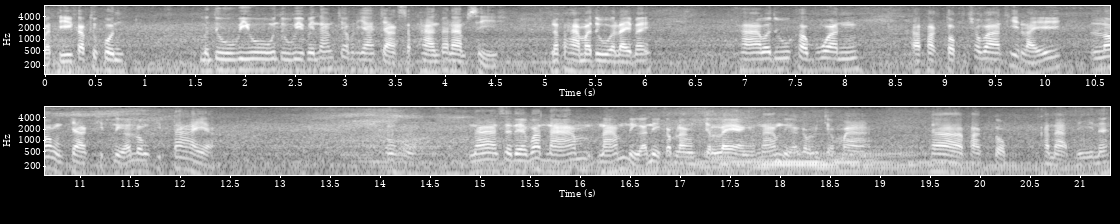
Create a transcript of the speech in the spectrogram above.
วัสดีครับทุกคนมาดูวิวมาดูวิวแม่น้ำเจ้าพระยาจากสะพานพระรามสี่แล้วพามาดูอะไรไหมพามาดูขบวนผักตบชวาที่ไหลล่องจากทิศเหนือลงทิศใต้อะโอ้โหน่าแสดงว่าน้ำน้ำเหนือนี่กำลังจะแรงน้ำเหนือกำลังจะมา ถ้าผักตบขนาดนี้นะ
